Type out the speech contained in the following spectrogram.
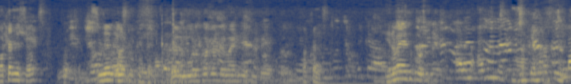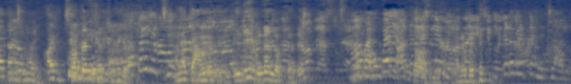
ఒక నిమిషం నేను మీరు మూడు కోట్లు డిమాండ్ చేసినట్టు చెప్తారు ఒక నిమిషం ఇరవై ఐదు కోట్లు ఒక నిమిషం ఇదిగో. మొబైల్ ఇచ్చేయండి ఇది వినండి ఒకసారి అక్కడ. ఇక్కడ పెట్టండి చాలు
